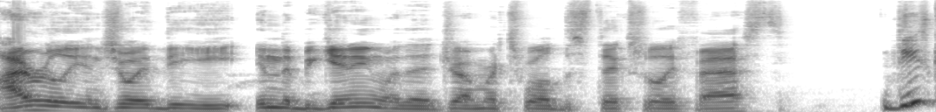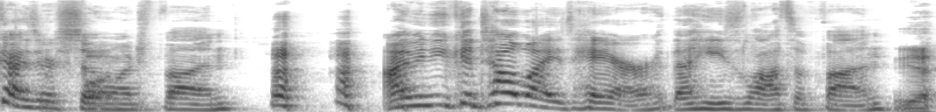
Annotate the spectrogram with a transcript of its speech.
I really enjoyed the in the beginning where the drummer twirled the sticks really fast. These guys are It's so fun. much fun. I mean, you can tell by his hair that he's lots of fun. Yeah.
